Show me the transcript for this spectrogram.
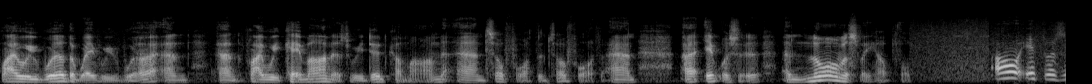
why we were the way we were and, and why we came on as we did come on and so forth and so forth. And uh, it was uh, enormously helpful. Oh, it was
